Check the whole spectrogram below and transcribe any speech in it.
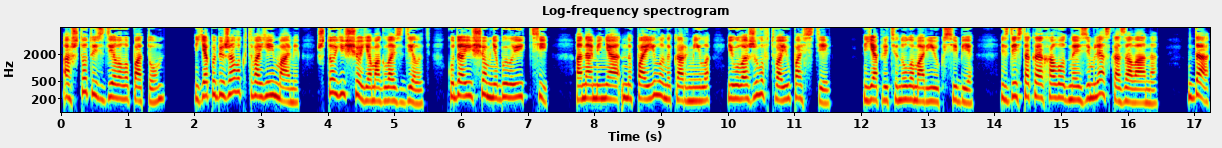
«А что ты сделала потом?» «Я побежала к твоей маме. Что еще я могла сделать? Куда еще мне было идти? Она меня напоила, накормила и уложила в твою постель. Я притянула Марию к себе. «Здесь такая холодная земля», — сказала она. «Да,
